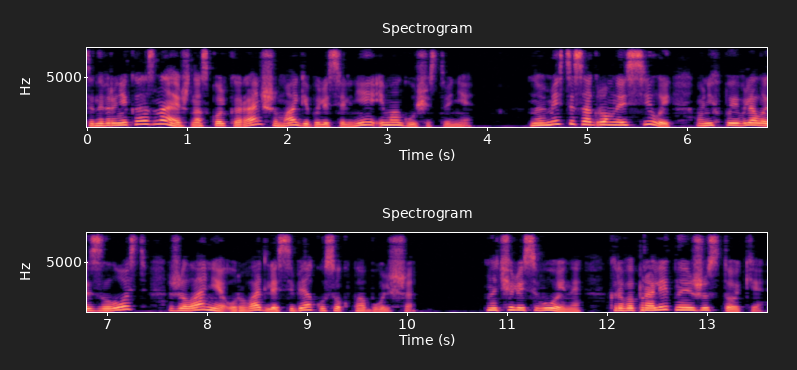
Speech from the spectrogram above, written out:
Ты наверняка знаешь, насколько раньше маги были сильнее и могущественнее. Но вместе с огромной силой у них появлялась злость, желание урвать для себя кусок побольше. Начались войны, кровопролитные и жестокие.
